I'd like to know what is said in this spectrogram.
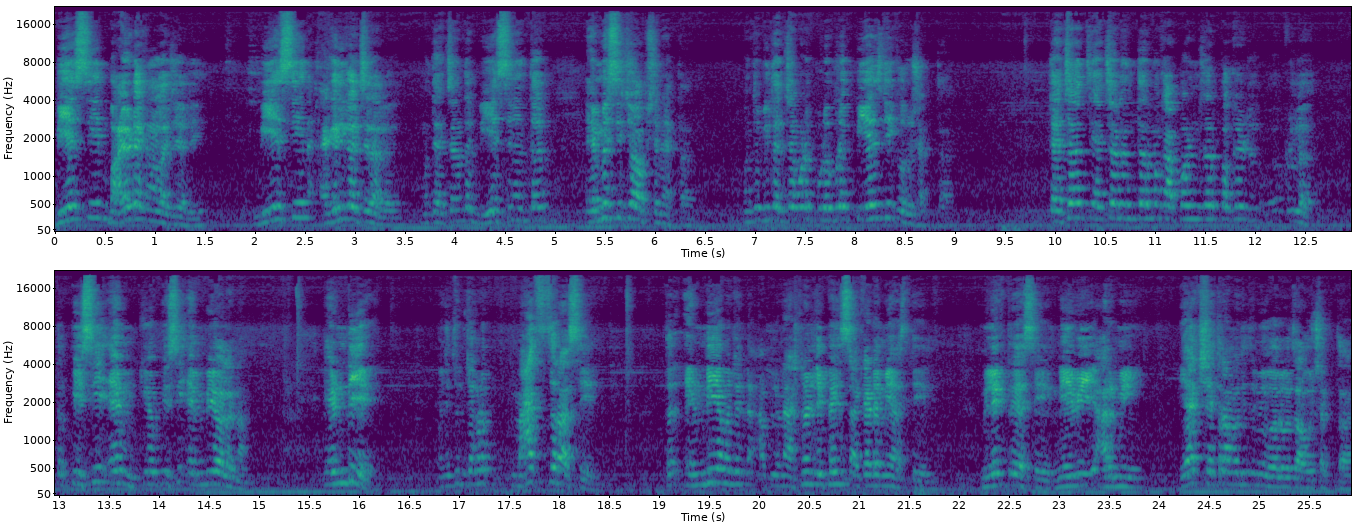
बीएससी इन बायोटेक्नॉलॉजी आली. बीएससी इन ॲग्रिकल्चर आलं. मग त्याच्यानंतर बी एस सी नंतर एम एस सीचे ऑप्शन येतात. मग तुम्ही त्याच्यापुढे पुढे पुढे पी एच डी करू शकता. त्याच्या त्याच्यानंतर मग आपण जर पकडलं तर पी सी एम किंवा पी सी एम बी वाला ना एन डी ए म्हणजे तुमच्याकडे मॅथ्स जर असेल तर एन डी ए म्हणजे आपलं नॅशनल डिफेन्स अकॅडमी असतील मिलिटरी असेल नेव्ही आर्मी या क्षेत्रामध्ये तुम्ही वर जाऊ शकता.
